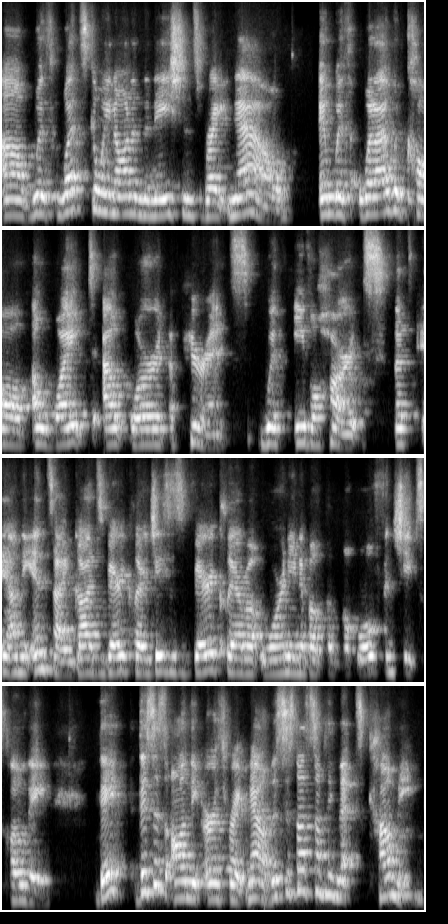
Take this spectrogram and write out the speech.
uh, with what's going on in the nations right now, and with what I would call a white outward appearance with evil hearts. That's on the inside. God's very clear. Jesus is very clear about warning about the wolf in sheep's clothing. They this is on the earth right now. This is not something that's coming.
